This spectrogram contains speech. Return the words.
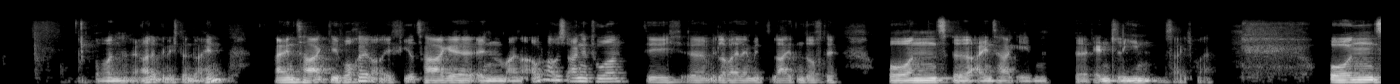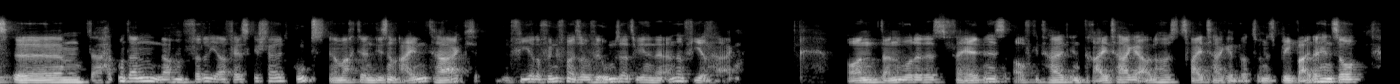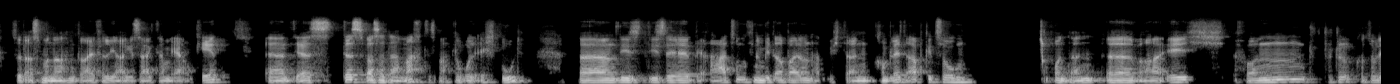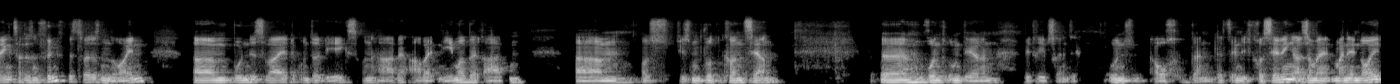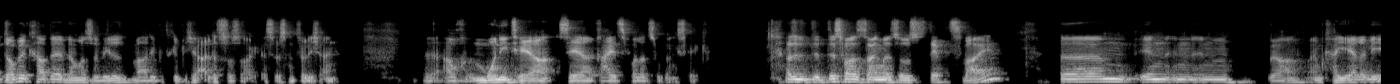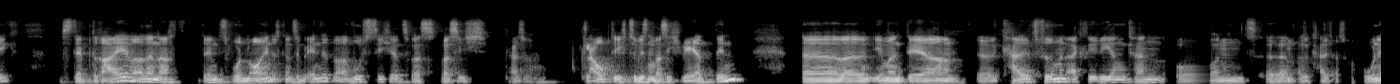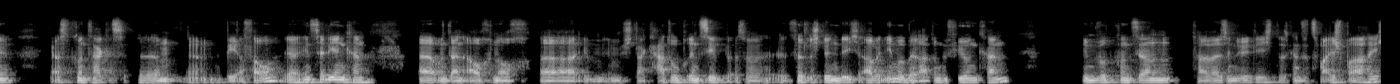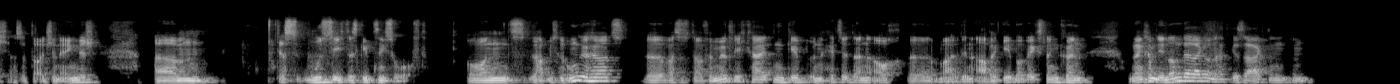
Und ja, da bin ich dann dahin. Ein Tag die Woche vier Tage in meiner Autohausagentur, die ich äh, mittlerweile mitleiten durfte und äh, ein Tag eben äh, entliehen, sage ich mal. Und ähm, da hat man dann nach einem Vierteljahr festgestellt, gut, der macht ja in diesem einen Tag vier oder fünfmal so viel Umsatz wie in den anderen vier Tagen. Und dann wurde das Verhältnis aufgeteilt in drei Tage Autohaus, zwei Tage Wirt. Und es blieb weiterhin so, sodass man nach einem Dreivierteljahr gesagt haben, ja, okay, äh, das, das, was er da macht, das macht er wohl echt gut. Äh, diese, diese Beratung von den Mitarbeitern hat mich dann komplett abgezogen. Und dann äh, war ich von kurz überlegen, 2005 bis 2009 ähm, bundesweit unterwegs und habe Arbeitnehmer beraten ähm, aus diesem Wirtkonzern äh, rund um deren Betriebsrente. Und auch dann letztendlich Cross-Selling. Also meine, meine, neue Doppelkarte, wenn man so will, war die betriebliche Altersvorsorge. Es ist natürlich ein äh, auch monetär sehr reizvoller Zugangsweg. Also das war, sagen wir so, Step 2 ähm, in, in, in ja, einem Karriereweg. Step 3 war dann, nachdem 2009 das Ganze beendet war, wusste ich jetzt, was, was ich, also glaubte ich zu wissen, was ich wert bin. Äh, jemand, der äh, kalt Firmen akquirieren kann und äh, also kalt, also ohne Erstkontakt ähm, äh, BAV äh, installieren kann äh, und dann auch noch äh, im, im Staccato-Prinzip, also viertelstündig Arbeitnehmerberatungen führen kann im Wirtkonzern teilweise nötig, das Ganze zweisprachig, also Deutsch und Englisch. Ähm, das wusste ich, das gibt es nicht so oft. Und habe mich dann umgehört, äh, was es da für Möglichkeiten gibt und hätte dann auch äh, mal den Arbeitgeber wechseln können. Und dann kam die Nürnberger und hat gesagt, ein,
